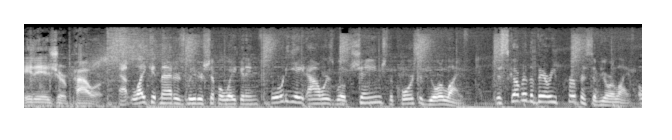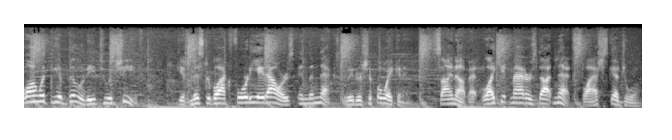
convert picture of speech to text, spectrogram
It is your power. At Like It Matters Leadership Awakening, 48 hours will change the course of your life. Discover the very purpose of your life, along with the ability to achieve. Give Mr. Black 48 hours in the next Leadership Awakening. Sign up at likeitmatters.net slash schedule.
